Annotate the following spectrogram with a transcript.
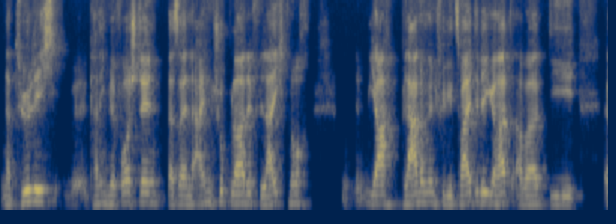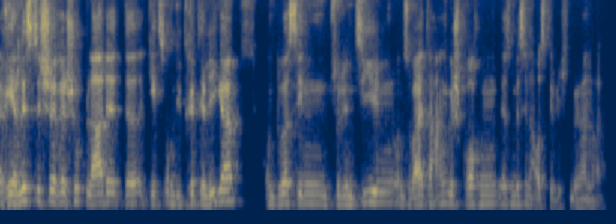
Natürlich äh, kann ich mir vorstellen, dass er in der einen Schublade vielleicht noch ja, Planungen für die zweite Liga hat, aber die realistischere Schublade, da geht es um die dritte Liga. Und du hast ihn zu den Zielen und so weiter angesprochen, ist ein bisschen ausgewichen. Wir hören mal.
